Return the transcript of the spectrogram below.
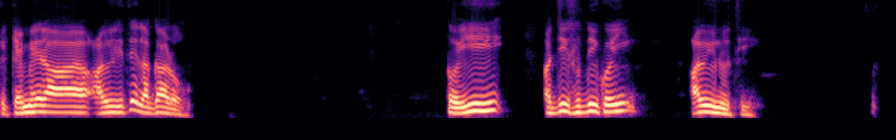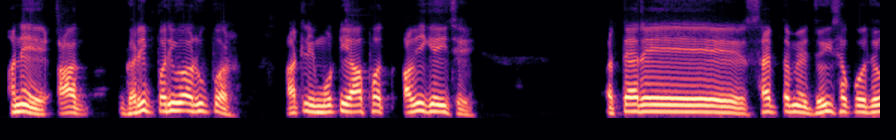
કે કેમેરા આવી રીતે લગાડો, તો એ હજી સુધી કોઈ આવ્યું નથી. અને આ ગરીબ પરિવાર ઉપર આટલી મોટી આફત આવી ગઈ છે. અત્યારે સાહેબ તમે જોઈ શકો છો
